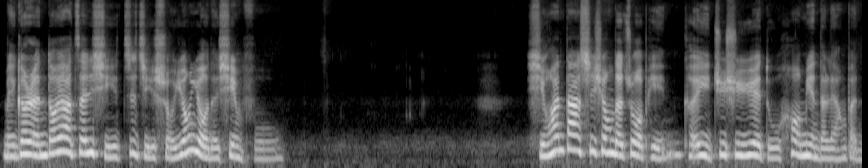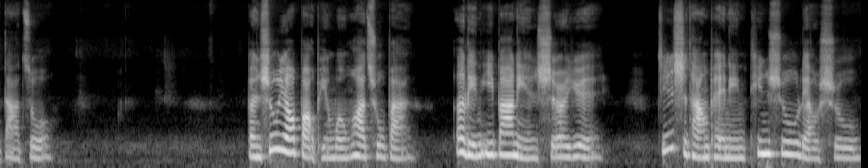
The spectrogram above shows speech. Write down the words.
每个人都要珍惜自己所拥有的幸福。喜欢大师兄的作品，可以继续阅读后面的两本大作。本书由宝瓶文化出版，二零一八年十二月。金石堂陪您听书聊书。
